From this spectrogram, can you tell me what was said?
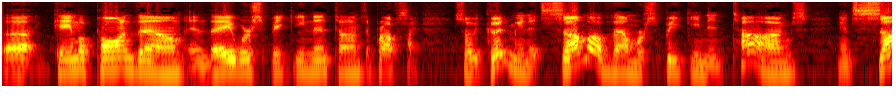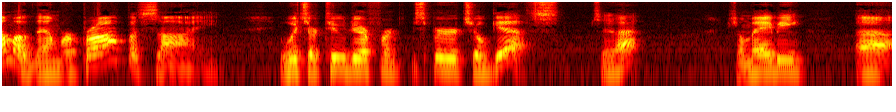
uh, came upon them and they were speaking in tongues and prophesying. So it could mean that some of them were speaking in tongues and some of them were prophesying, which are two different spiritual gifts. See that? So maybe uh,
